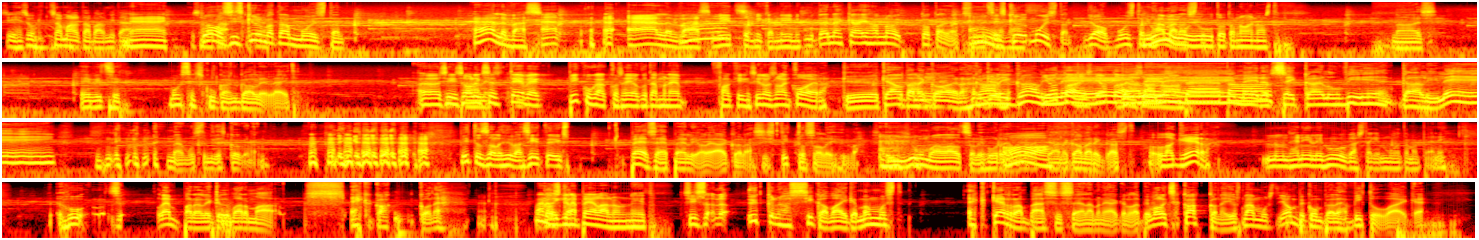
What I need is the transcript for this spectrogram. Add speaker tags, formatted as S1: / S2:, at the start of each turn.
S1: siihen suht samalla tavalla, mitä
S2: Näin.
S3: Joo, siis kyllä mä tämän muistan.
S2: Älväs.
S1: Ää,
S2: Älväs,
S1: What?
S2: vittu mikä nimi.
S3: Mutta en ehkä ihan noin tota jakso. Mut siis kyllä muistan. Joo, muistan
S2: Juu, juu,
S3: hämärästi.
S2: juu, tota noin asti.
S3: Nice. Ei vitsi. Muistaaks kukaan Galileita?
S2: Öö, siis oliko se TV Pikkukakkosen joku tämmönen fucking, siinä oli sellainen koira.
S3: Kyllä, keltainen
S1: Galilei.
S3: koira.
S2: Gali, Galilei,
S1: Jotain- jotain sanoo.
S2: lentää
S3: meidät seikkailuun vie Galilei. Mä en muista mitäs kokonaan. vittu se oli hyvä. Siitä yksi PC-peli oli aikoinaan. Siis vittu se oli hyvä. Oli jumalaut, se oli hurja. Oh. aina kaverin kanssa.
S2: Lager.
S1: no mutta heni oli Huukastakin muutama peli.
S3: Hu, se lemppari oli kyllä varmaan ehkä kakkonen.
S2: Mä en ole
S3: Koska-
S2: ikinä pelannut niitä.
S3: Siis no, ykkönen on sika vaikea. Mä muista ehkä kerran päässyt se elämäni aikana läpi. Vai oliko se kakkonen just? Mä en muista. Jompikumpi oli ihan vitu vaikea.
